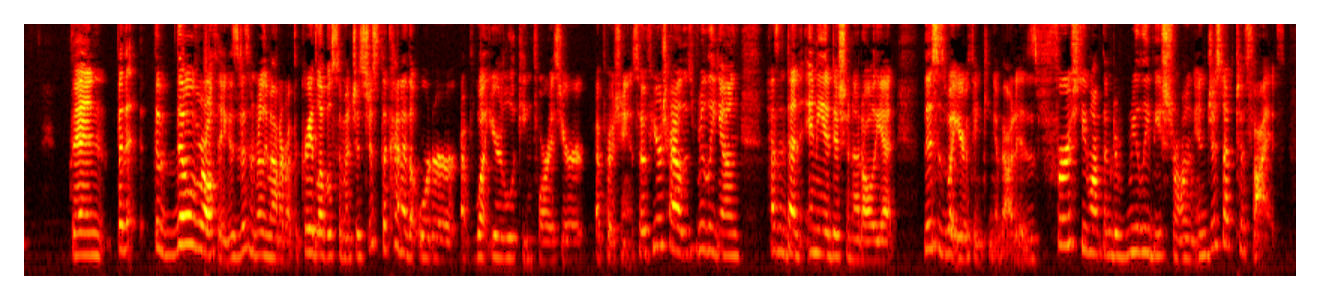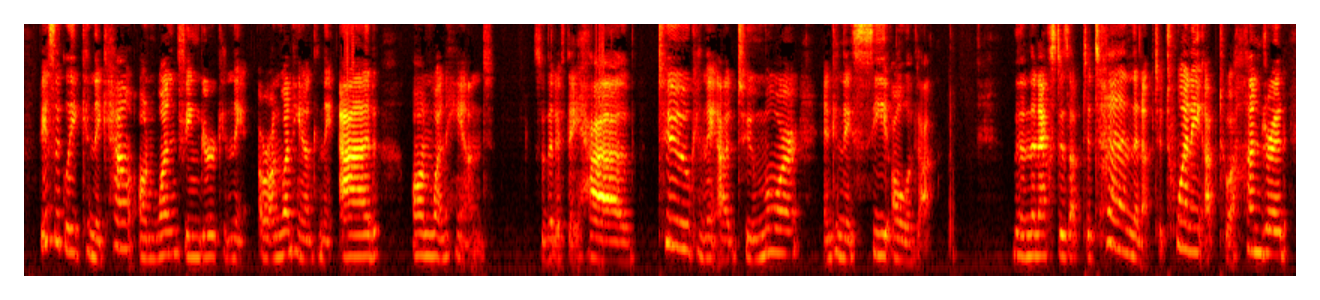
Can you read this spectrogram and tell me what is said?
Then, but the, the, the, overall thing is it doesn't really matter about the grade level so much. It's just the kind of the order of what you're looking for as you're approaching it. So if your child is really young, hasn't done any addition at all yet, this is what you're thinking about is first you want them to really be strong in just up to five basically can they count on one finger can they or on one hand can they add on one hand so that if they have two can they add two more and can they see all of that? Then the next is up to 10 then up to 20 up to 100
